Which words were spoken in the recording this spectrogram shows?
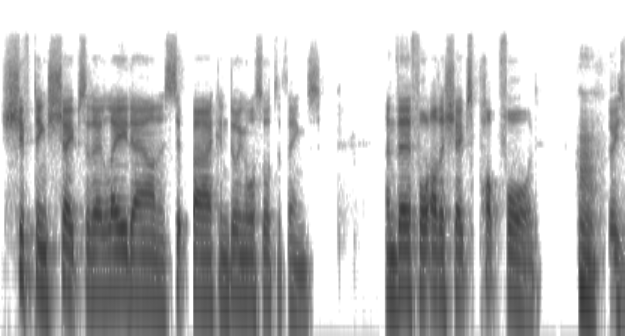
shifting shapes so they lay down and sit back and doing all sorts of things. And therefore other shapes pop forward. Hmm. so he's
